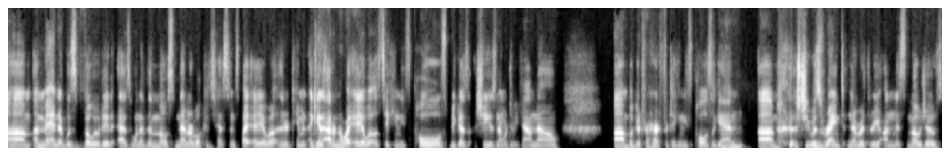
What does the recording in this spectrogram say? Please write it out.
um, Amanda was voted as one of the most memorable contestants by AOL Entertainment. Again, I don't know why AOL is taking these polls because she is nowhere to be found now. Um, but good for her for taking these polls again. Um, she was ranked number three on WatchMojo's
